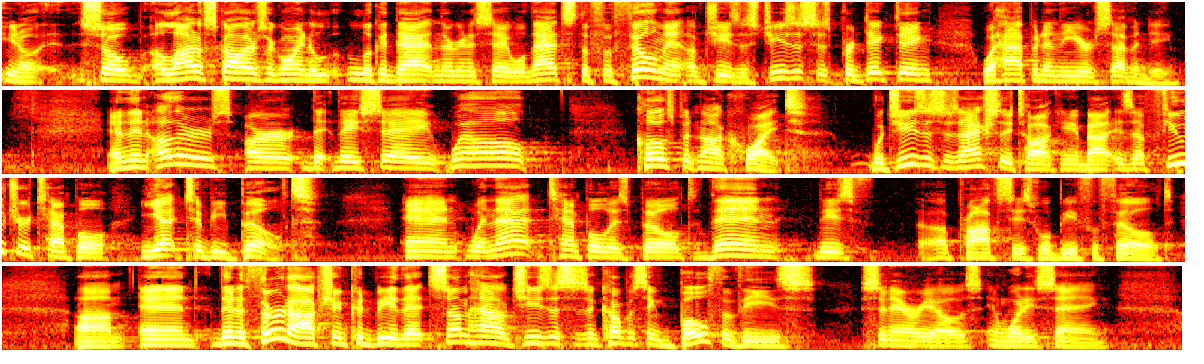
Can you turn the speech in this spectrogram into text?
you know, so a lot of scholars are going to look at that and they're going to say, well, that's the fulfillment of Jesus. Jesus is predicting what happened in the year 70. And then others are, they say, well, close but not quite. What Jesus is actually talking about is a future temple yet to be built. And when that temple is built, then these uh, prophecies will be fulfilled. Um, and then a third option could be that somehow Jesus is encompassing both of these scenarios in what he's saying.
